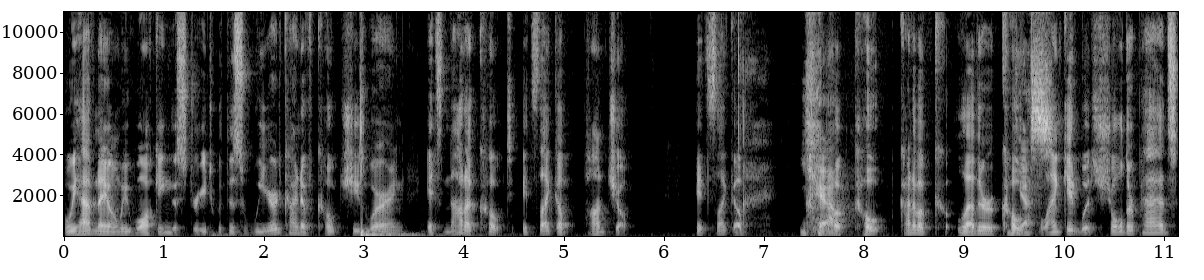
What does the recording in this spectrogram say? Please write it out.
We have Naomi walking the street with this weird kind of coat she's wearing. It's not a coat; it's like a poncho. It's like a, yeah. a coat, kind of a leather coat Yes. blanket with shoulder pads,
